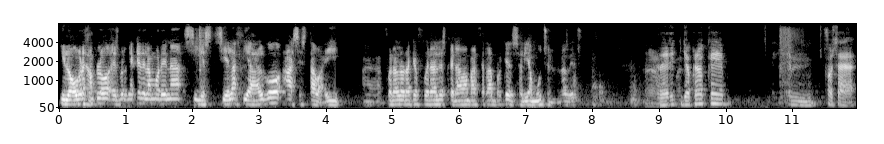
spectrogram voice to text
Y luego, por ejemplo, es verdad que de la Morena, si, es- si él hacía algo, As estaba ahí. Ah, fuera la hora que fuera, le esperaban para cerrar porque salía mucho en el de hecho. A ver, yo creo que, em, o sea,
